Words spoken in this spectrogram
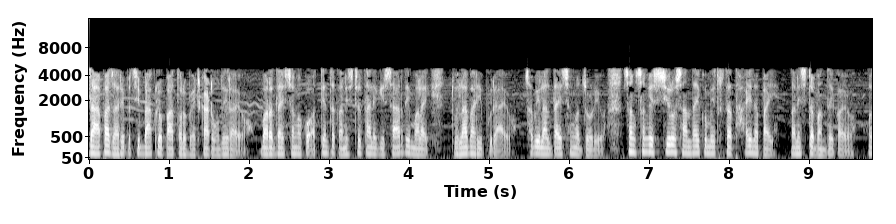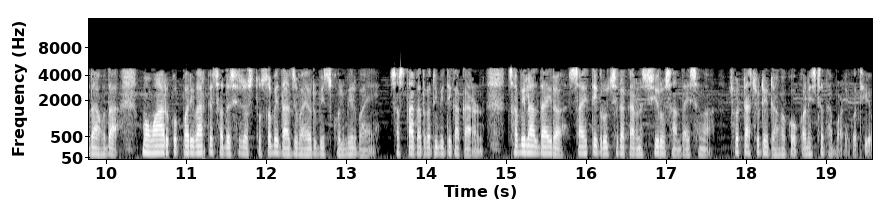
झापा झरेपछि बाक्लो पातलो भेटघाट हुँदै रह्यो। भरतदाईसँगको अत्यन्त घनिष्ठताले घिसार्दै मलाई धुलाबारी पुर्यायो छविलाल दाईसँग जोड्यो। सँगसँगै सिरो सान्दाईको मित्रता थाहै नपाई घनिष्ठ भन्दै गयो। हुँदा हुँदा म उहाँहरूको परिवारकै सदस्य जस्तो सबै दाजुभाइहरू बीच घुलमिल भएँ। संस्थागत गतिविधिका कारण छविलाल दाई र साहित्यिक रुचिका कारण सिरो सान्दाईसँग छुट्टा छुट्टै ढङ्गको कनिष्ठता बढेको थियो।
